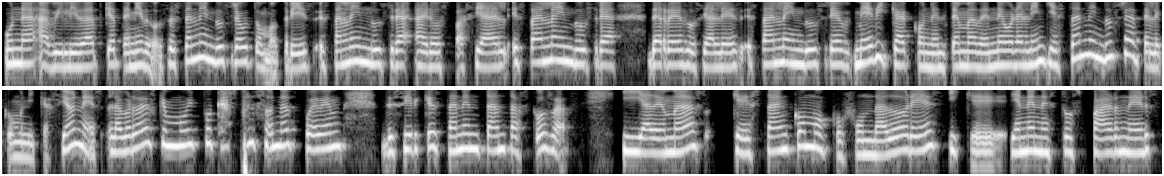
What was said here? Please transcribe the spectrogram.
una habilidad que ha tenido. O sea, está en la industria automotriz, está en la industria aeroespacial, está en la industria de redes sociales, está en la industria médica con el tema de Neuralink y está en la industria de telecomunicaciones. La verdad es que muy pocas personas pueden decir que están en tantas cosas. Y además que están como cofundadores y que tienen estos partners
